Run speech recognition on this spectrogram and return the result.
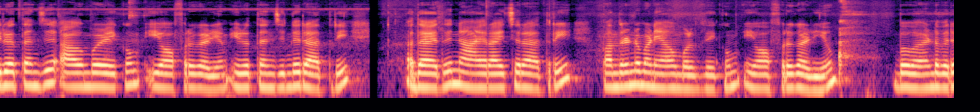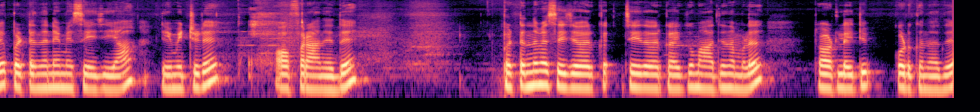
ഇരുപത്തഞ്ച് ആകുമ്പോഴേക്കും ഈ ഓഫർ കഴിയും. ഇരുപത്തഞ്ചിന്റെ രാത്രി അതായത് ഞായറാഴ്ച രാത്രി പന്ത്രണ്ട് മണിയാകുമ്പോഴത്തേക്കും ഈ ഓഫർ കഴിയും. അപ്പോൾ വേണ്ടവർ പെട്ടെന്ന് തന്നെ മെസ്സേജ് ചെയ്യാം. ലിമിറ്റഡ് ഓഫറാണിത് പെട്ടെന്ന് മെസ്സേജ് അവർക്ക് ചെയ്തവർക്കായിരിക്കും ആദ്യം നമ്മൾ ടോട്ടലായിട്ട് കൊടുക്കുന്നത്.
